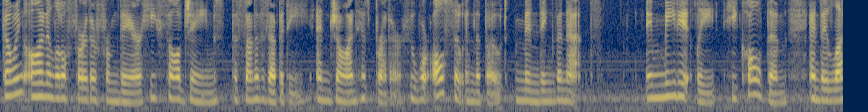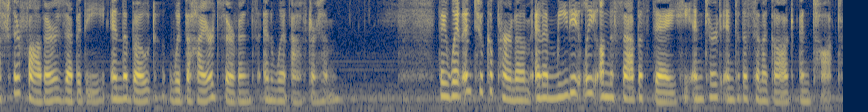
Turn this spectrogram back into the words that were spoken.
Going on a little further from there, he saw James, the son of Zebedee, and John, his brother, who were also in the boat, mending the nets. Immediately he called them, and they left their father, Zebedee, in the boat with the hired servants and went after him. They went into Capernaum, and immediately on the Sabbath day he entered into the synagogue and taught.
